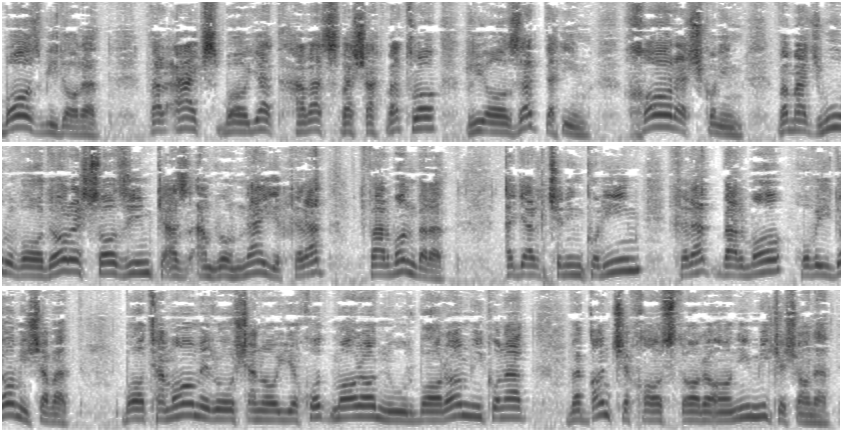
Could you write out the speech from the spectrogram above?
باز می‌دارد. برعکس باید هوس و شهوت را ریاضت دهیم خارش کنیم و مجبور و وادارش سازیم که از امر و نهی خرد فرمان برد. اگر چنین کنیم خرد بر ما هویدا می شود با تمام روشنایی خود ما را نورباران می کند و آنچه خواستار آنی می کشاند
